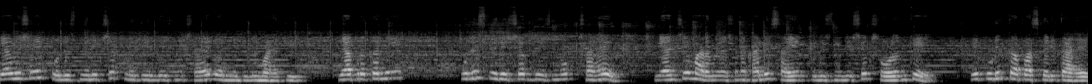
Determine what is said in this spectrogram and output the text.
याविषयी पोलीस निरीक्षक नितीन देशमुख साहेब यांनी दिली माहिती. या प्रकरणी पोलीस निरीक्षक देशमुख साहेब यांचे मार्गदर्शनाखाली सहाय्यक पोलीस निरीक्षक सोळंके हे पुढील तपास करीत आहे.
